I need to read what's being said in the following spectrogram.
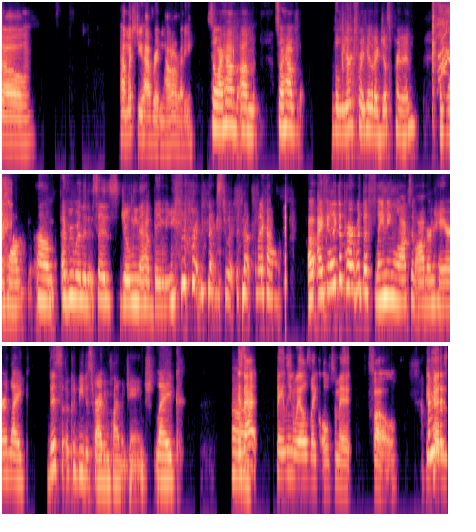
So how much do you have written out already? so I have um so I have the lyrics right here that I just printed. And I have um everywhere that it says Jolene, I have Bailey written next to it. And that's what I have. Uh, I feel like the part with the flaming locks of auburn hair, like this could be describing climate change. Like Is um, that baleen whales like ultimate foe? I mean- Because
